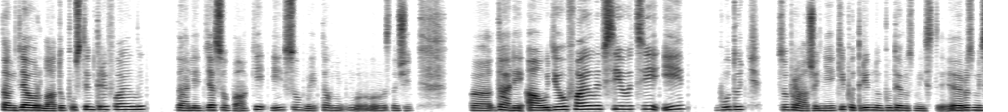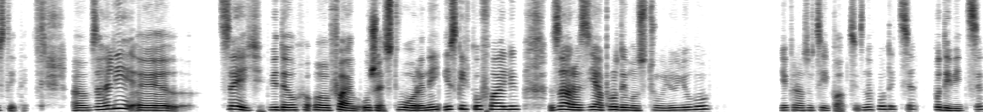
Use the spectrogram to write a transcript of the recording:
там для орла, допустимо, три файли, далі для собаки і сови. Там, е, значить, е, далі аудіофайли всі оці і будуть зображення, які потрібно буде розмісти, е, розмістити. Е, взагалі, е, цей відеофайл уже створений із кількох файлів. Зараз я продемонструю його якраз у цій папці знаходиться. Подивіться,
